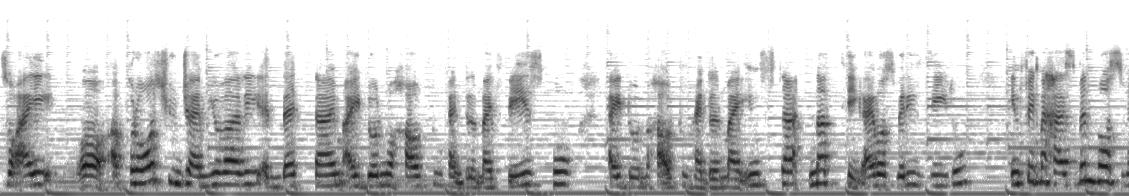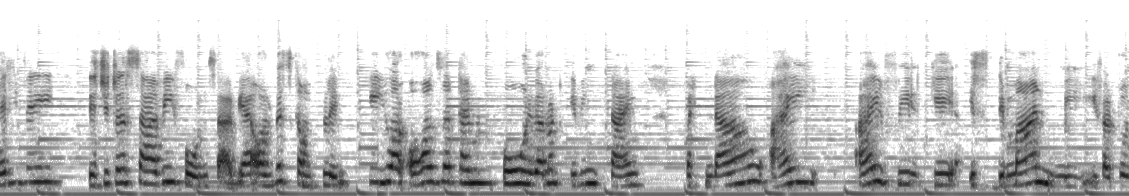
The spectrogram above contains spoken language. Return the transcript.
So i uh, approached in january and that time i don't know how to handle my facebook i don't know how to handle my insta nothing. I was very zero. In fact my husband was very very digital savvy phone savvy. I always complain you are all the time on phone you are not giving time. But now i i feel it's demand me if i to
